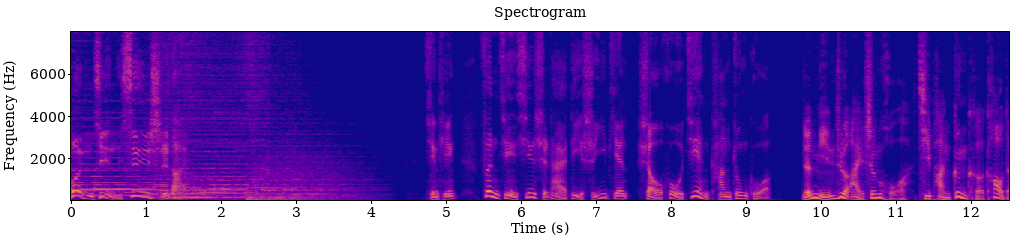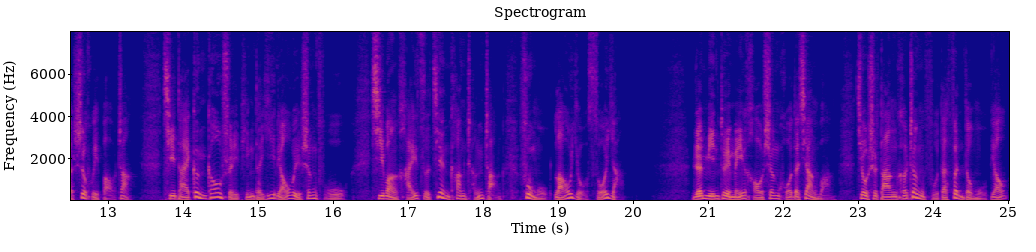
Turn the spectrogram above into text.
奋进新时代，请听《奋进新时代》第十一篇：守护健康中国。人民热爱生活，期盼更可靠的社会保障，期待更高水平的医疗卫生服务，希望孩子健康成长，父母老有所养。人民对美好生活的向往，就是党和政府的奋斗目标。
